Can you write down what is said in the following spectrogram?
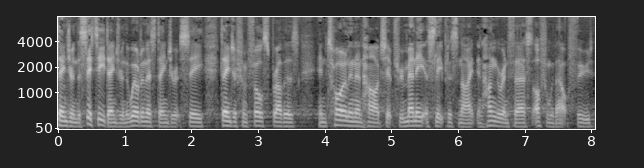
danger in the city, danger in the wilderness, danger at sea, danger from false brothers, in toil and in hardship, through many a sleepless night, in hunger and thirst, often without food,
